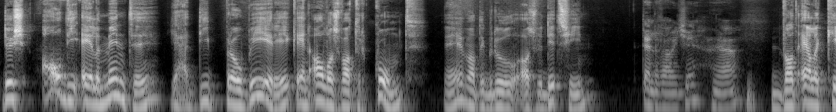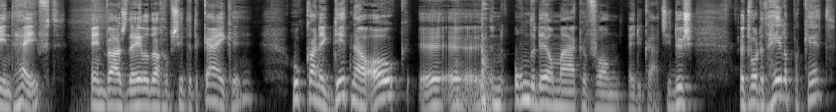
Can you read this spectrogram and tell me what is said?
Dus al die elementen, ja, die probeer ik. En alles wat er komt, hè, want ik bedoel, als we dit zien, Telefoontje, ja. wat elk kind heeft en waar ze de hele dag op zitten te kijken. Hoe kan ik dit nou ook eh, eh, een onderdeel maken van educatie? Dus het wordt het hele pakket.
